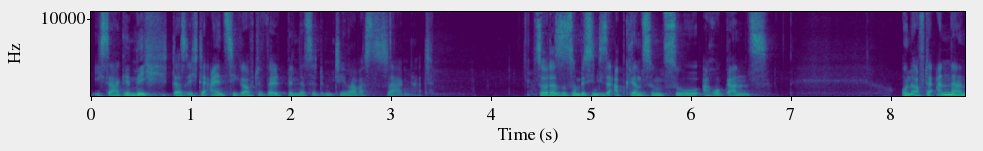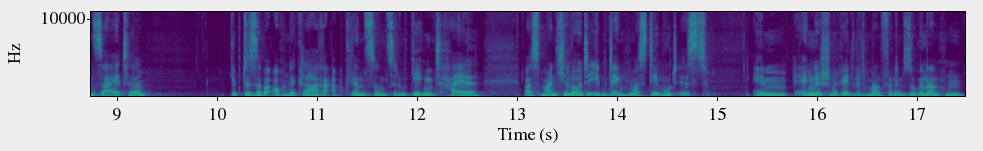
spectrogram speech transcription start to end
Ich sage nicht, dass ich der Einzige auf der Welt bin, der zu dem Thema was zu sagen hat. So, das ist so ein bisschen diese Abgrenzung zu Arroganz. Und auf der anderen Seite gibt es aber auch eine klare Abgrenzung zu dem Gegenteil, was manche Leute eben denken, was Demut ist. Im Englischen redet man von dem sogenannten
